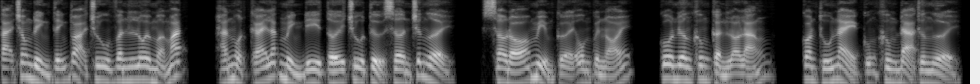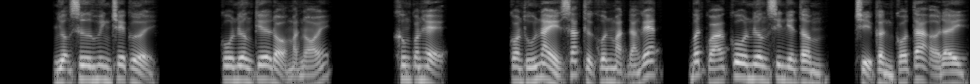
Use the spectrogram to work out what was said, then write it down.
Tại trong đỉnh tĩnh tọa Chu Vân Lôi mở mắt, hắn một cái lắc mình đi tới Chu Tử Sơn trước người, sau đó mỉm cười ôm quyền nói, cô nương không cần lo lắng, con thú này cũng không đả thương người. Nhượng sư huynh chê cười. Cô nương kia đỏ mặt nói. Không quan hệ. Con thú này xác thực khuôn mặt đáng ghét, bất quá cô nương xin yên tâm, chỉ cần có ta ở đây,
